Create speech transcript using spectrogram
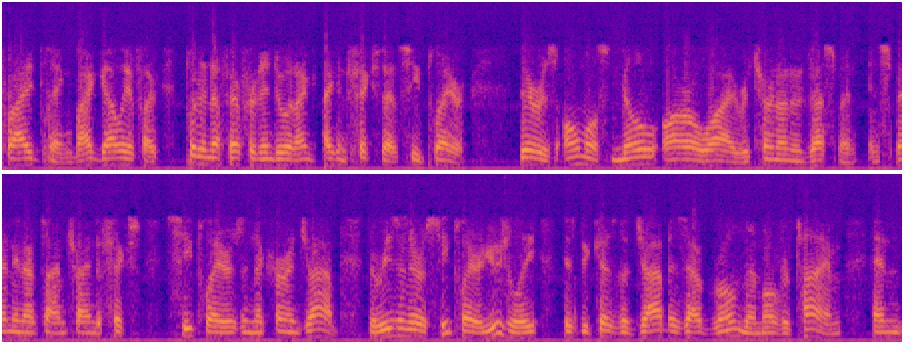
pride thing. By golly, if I put enough effort into it, I, I can fix that C player there is almost no ROI, return on investment, in spending our time trying to fix C players in their current job. The reason they're a C player usually is because the job has outgrown them over time, and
